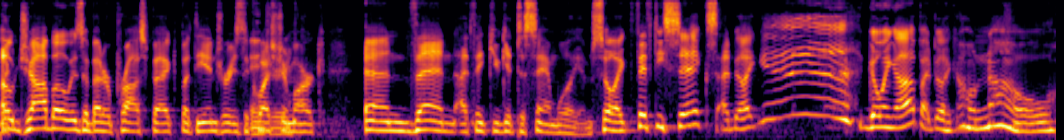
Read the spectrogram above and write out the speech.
Ojabo is a better prospect, but the injury is the question mark. And then I think you get to Sam Williams. So like 56, I'd be like, yeah. Going up, I'd be like, oh no.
